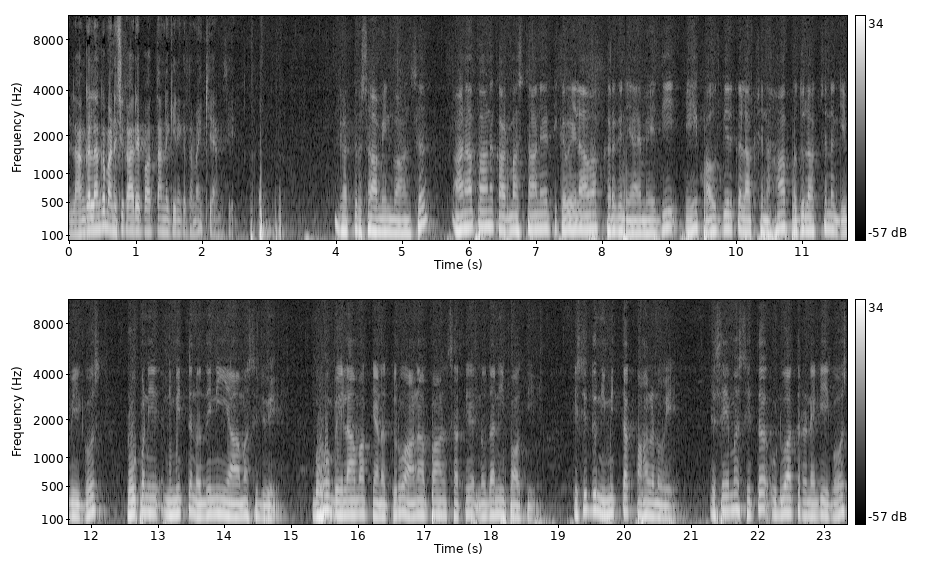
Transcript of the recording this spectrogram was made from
ළඟ ළඟ මනසිකාරය පවත්වන්න කියන එක තමයි කියන්නේ. ගත්තර ස්වාමින් වහන්සේ ආනාපාන කර්මස්ථානයේ ටික වේලාවක් කරගෙන යෑමේදී එහි පෞද්ගලික ලක්ෂණ හා පොදු ලක්ෂණ ගෙවි ගොස් රූප නිමිත්ත නොදෙනී යාම සිදුවේ. බොහෝ වේලාවක් යනතුරු ආනාපාන සතිය නොදනී පවතී. කිසිදු නිමිත්තක් පහළ නොවේ. එසේම සිත උඩු අතර නැගී ගොස්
